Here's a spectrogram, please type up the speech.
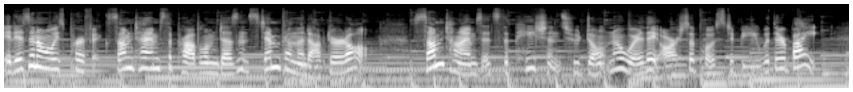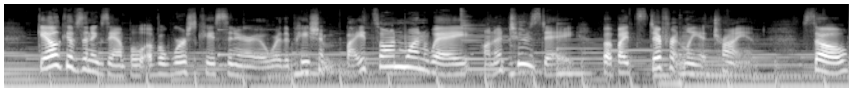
it isn't always perfect. Sometimes the problem doesn't stem from the doctor at all. Sometimes it's the patients who don't know where they are supposed to be with their bite. Gail gives an example of a worst case scenario where the patient bites on one way on a Tuesday but bites differently at try in. So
